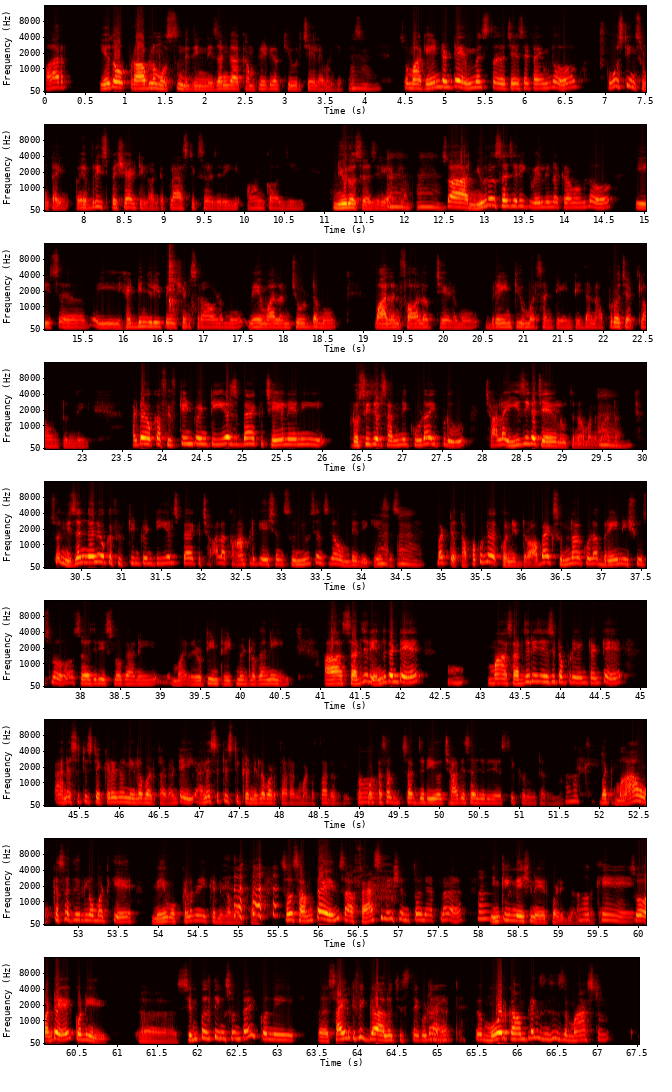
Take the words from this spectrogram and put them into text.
ఆర్ ఏదో ప్రాబ్లం వస్తుంది దీన్ని నిజంగా కంప్లీట్గా క్యూర్ చేయలేమని చెప్పేసి. సో మాకేంటంటే ఎంఎస్ చేసే టైంలో పోస్టింగ్స్ ఉంటాయి. ఎవ్రీ స్పెషాలిటీలో అంటే plastic surgery oncology neurosurgery అట్లా సో ఆ న్యూరో సర్జరీకి వెళ్ళిన క్రమంలో ఈ ఈ హెడ్ ఇంజరీ పేషెంట్స్ రావడము మేము వాళ్ళని చూడడము వాళ్ళని ఫాలోఅప్ చేయడము బ్రెయిన్ ట్యూమర్స్ అంటే ఏంటి దాని అప్రోచ్ ఎట్లా ఉంటుంది? అంటే ఒక ఫిఫ్టీన్ ట్వంటీ ఇయర్స్ బ్యాక్ చేయలేని ప్రొసీజర్స్ అన్నీ కూడా ఇప్పుడు చాలా ఈజీగా చేయగలుగుతున్నాం అనమాట సో నిజంగానే ఒక ఫిఫ్టీన్ ట్వంటీ ఇయర్స్ బ్యాక్ చాలా కాంప్లికేషన్స్ న్యూసెన్స్గా ఉండేది ఈ కేసెస్ బట్ తప్పకుండా కొన్ని డ్రాబ్యాక్స్ ఉన్నా కూడా బ్రెయిన్ ఇష్యూస్లో సర్జరీస్లో కానీ రొటీన్ ట్రీట్మెంట్లో కానీ ఆ సర్జరీ ఎందుకంటే మ్, సర్జరీ చేసేటప్పుడు ఏంటంటే అనెసిటిస్ట్ ఎక్కడైనా నిలబడతాడు. అంటే ఈ అనెసిటిస్ట్ ఇక్కడ నిలబడతారు అనమాట పొట్ట సర్జరీ ఛాతీ సర్జరీ చేస్తే ఇక్కడ ఉంటారు ఓకే. బట్ మా ఒక్క సర్జరీలో మటుకే మేము ఒక్కలమే ఇక్కడ నిలబడతాం. సో సమ్ టైమ్స్ ఆ ఫ్యాసినేషన్ తోనే అట్లా ఇంక్లినేషన్ ఏర్పడింది సో అంటే కొన్ని సింపుల్ థింగ్స్ ఉంటాయి. కొన్ని సైంటిఫిక్గా ఆలోచిస్తే కూడా more complex this is the master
